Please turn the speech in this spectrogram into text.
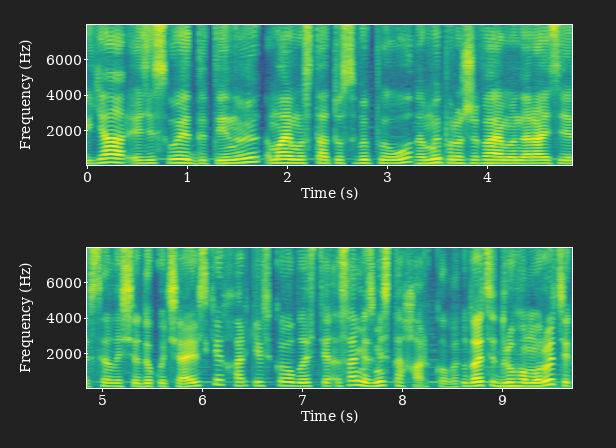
Я зі своєю дитиною маємо статус ВПО. Ми проживаємо наразі в селищі Докучаївське Харківської області, самі з міста Харкова. У 22-му році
